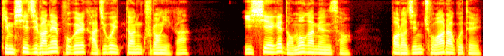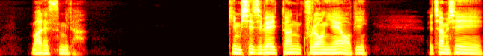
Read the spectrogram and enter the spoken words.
김 씨 집안의 복을 가지고 있던 구렁이가 이 씨에게 넘어가면서 벌어진 조화라고들 말했습니다. 김 씨 집에 있던 구렁이의 업이 잠시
